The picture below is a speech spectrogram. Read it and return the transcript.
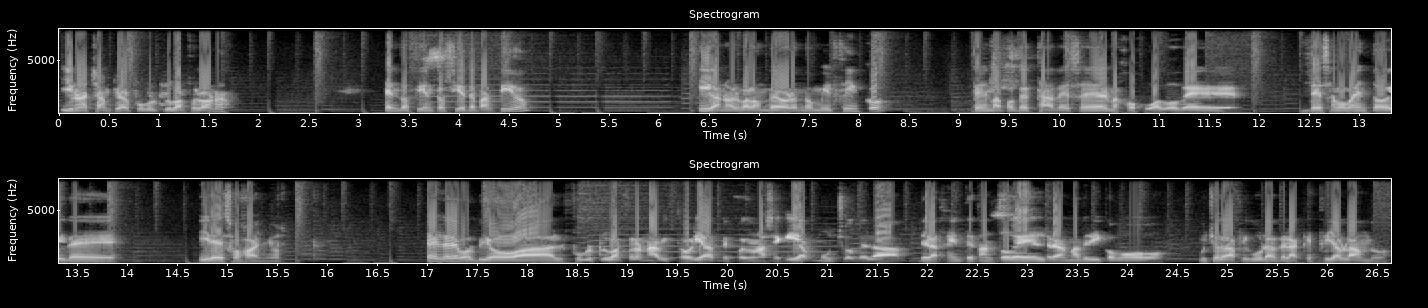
y una Champions al Fútbol Club Barcelona en 207 partidos y ganó el Balón de Oro en 2005, teniendo la potestad de ser el mejor jugador de, de ese momento y de, y de esos años. Él le devolvió al Fútbol Club Barcelona victoria después de una sequía. Muchos de la, de la gente, tanto del Real Madrid como muchas de las figuras de las que estoy hablando,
